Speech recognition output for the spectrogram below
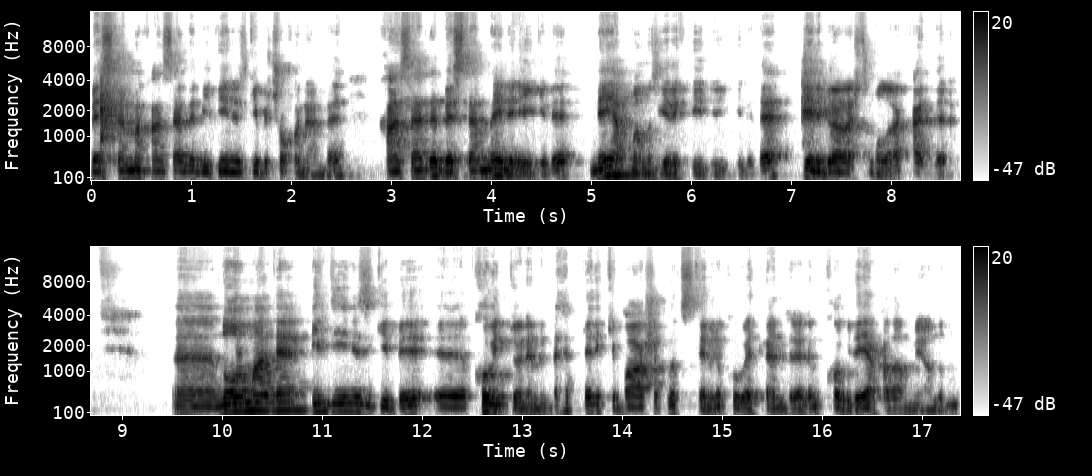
beslenme kanserde bildiğiniz gibi çok önemli. Kanserde beslenme ile ilgili ne yapmamız gerektiği ile ilgili de yeni bir araştırma olarak kaydedelim. Ee, normalde bildiğiniz gibi e, Covid döneminde hep dedik ki bağışıklık sistemini kuvvetlendirelim, Covid'e yakalanmayalım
